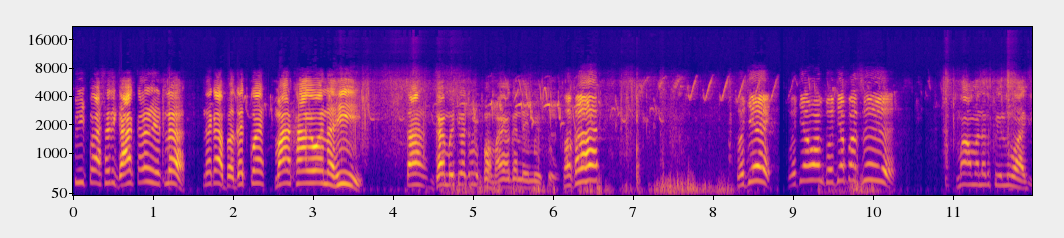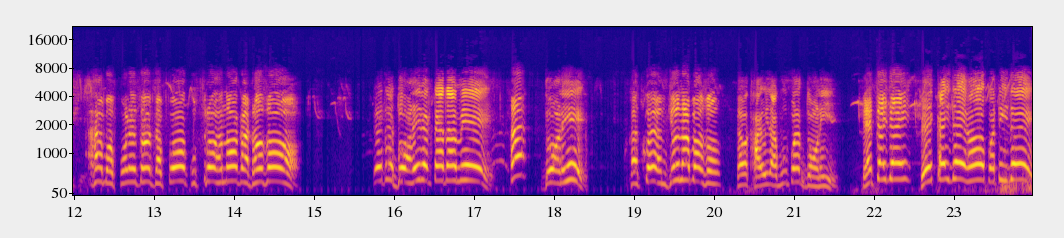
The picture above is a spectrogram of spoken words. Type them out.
પીઠ પાછળથી ઘા કરે ને એટલે. ને કા ભગત કોઈ માર ખાયો નહીં. તાર ગમે તે તમે ભમાયો કે નહીં મળતો ભગત? જોજે જોજે આમ જોજે પાછું. માં મને તો પેલું આવી છે બપોરે તો જપ્પો કૂતરો હનો કાઢો છો. એ તો ધોણી રખતા હતા અમે. હા? ધોણી. કદ કોઈ સમજો ના પાછો હવે ખાવી આપવું પડે ધોણી વેચાઈ જાય? બે જાય હા પટી જાય.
